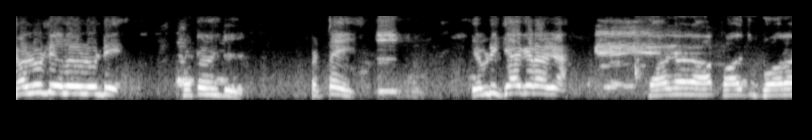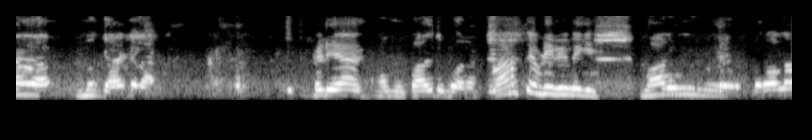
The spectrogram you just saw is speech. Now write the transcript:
கண்ணுட்டி என்ன கண்ணுட்டி கொட்டை. வண்டி பெட்டை எப்படி கேக்குறாங்க? பார்த்துட்டு போறாங்க. இன்னும் கேட்கல அப்படியா நம்ம பார்த்துட்டு போறேன். வரத்து எப்படி இருக்கு இன்னைக்கு? மாடு பரவாயில்ல.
